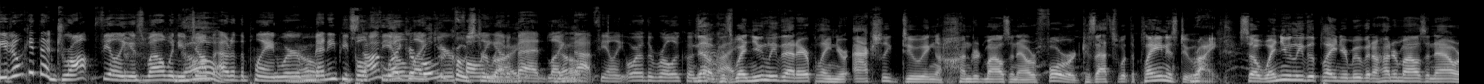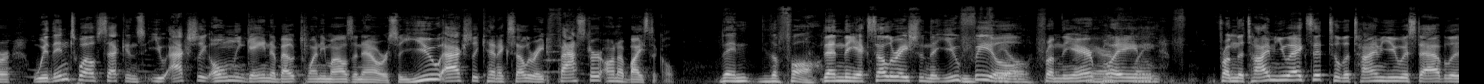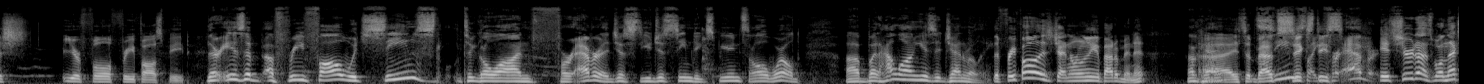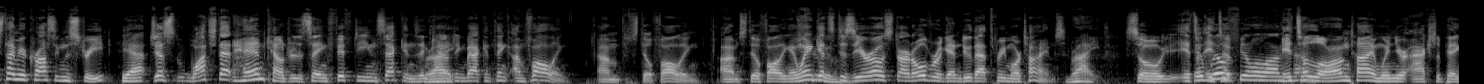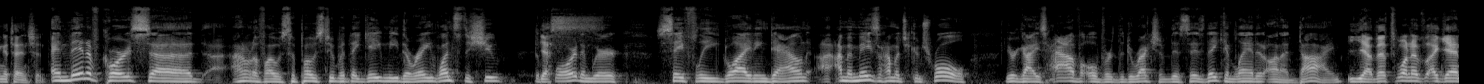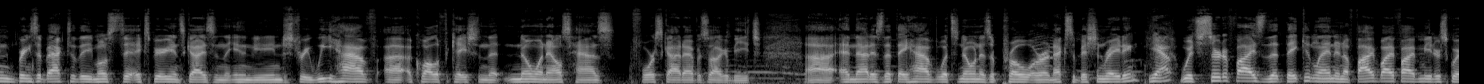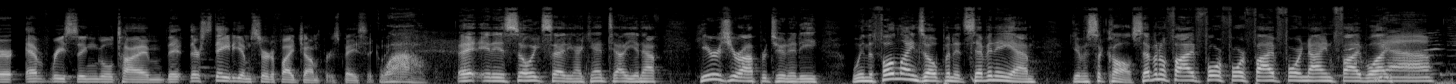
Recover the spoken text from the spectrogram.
you don't get that drop feeling as well when you No. jump out of the plane, where No. many It's people not feel like a like, roller you're coaster falling out of ride. bed, like No. that feeling, or the roller coaster. No, because ride. when you leave that airplane, you're actually doing 100 miles an hour forward because that's what the plane is doing. Right. So when you leave the plane, you're moving 100 miles an hour. Within 12 seconds, you actually only gain about 20 miles an hour. So you actually can accelerate faster on a bicycle Then the fall. than the acceleration that you, feel, feel from the airplane, airplane. f- from the time you exit till the time you establish your full free fall speed. There is a, a free fall which seems to go on forever. It just you just seem to experience the whole world. Uh, but how long is it generally? The free fall is generally about a minute. Okay. Uh, it's It about seems like 60 forever. It sure does. Well, next time you're crossing the street, Yeah. just watch that hand counter that's saying 15 seconds and Right. counting back and think, I'm falling. I'm still falling. I'm still falling. And when it gets to zero, start over again. Do that three more times. Right. So it's, It it's will a, feel a long It's time. a long time when you're actually paying attention. And then, of course, uh, I don't know if I was supposed to, but they gave me the rain once the chute Yes. deployed and we're safely gliding down. I'm amazed at how much control your guys have over the direction of this is. They can land it on a dime. Yeah, that's one of again brings it back to the most experienced guys in the in the industry. We have uh, a qualification that no one else has for Skydive Wasaga Beach, uh, and that is that they have what's known as a pro or an exhibition rating, Yeah. which certifies that they can land in a five by five meter square every single time. They, they're stadium certified jumpers, basically. Wow. It, it is so exciting. I can't tell you enough. Here's your opportunity. When the phone lines open at 7 a.m., give us a call 705 445 4951.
